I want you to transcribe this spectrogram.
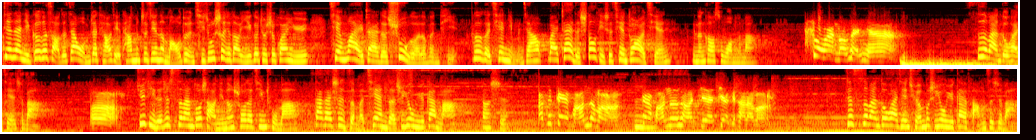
现在你哥哥嫂子在我们这调解他们之间的矛盾，其中涉及到一个就是关于欠外债的数额的问题。哥哥欠你们家外债的到底是欠多少钱？你能告诉我们吗？万多块钱，四万多块钱是吧？嗯。具体的是四万多少？你能说得清楚吗？大概是怎么欠的？是用于干嘛？当时？他是盖房子嘛，盖房子上借借给他的嘛。这四万多块钱全部是用于盖房子是吧？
